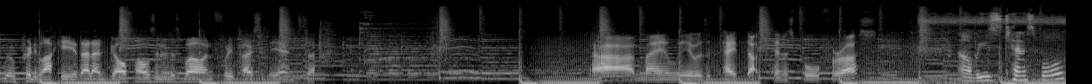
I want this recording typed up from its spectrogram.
we were pretty lucky. That had golf holes in it as well and footy posts at the end. So. Uh, mainly it was a taped up tennis ball for us. Uh, we used a tennis ball.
